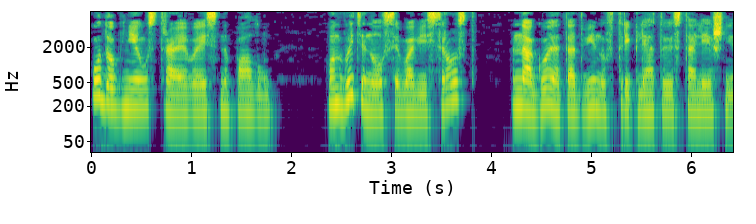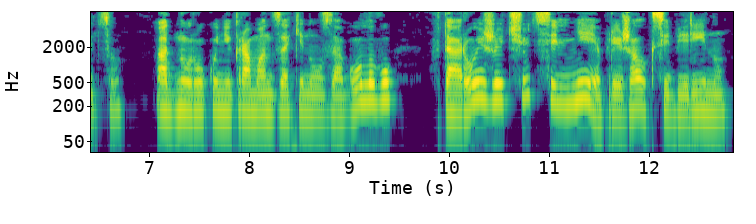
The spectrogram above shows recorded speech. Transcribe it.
удобнее устраиваясь на полу. Он вытянулся во весь рост, ногой отодвинув треклятую столешницу. Одну руку некромант закинул за голову, второй же чуть сильнее прижал к себе Рину.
